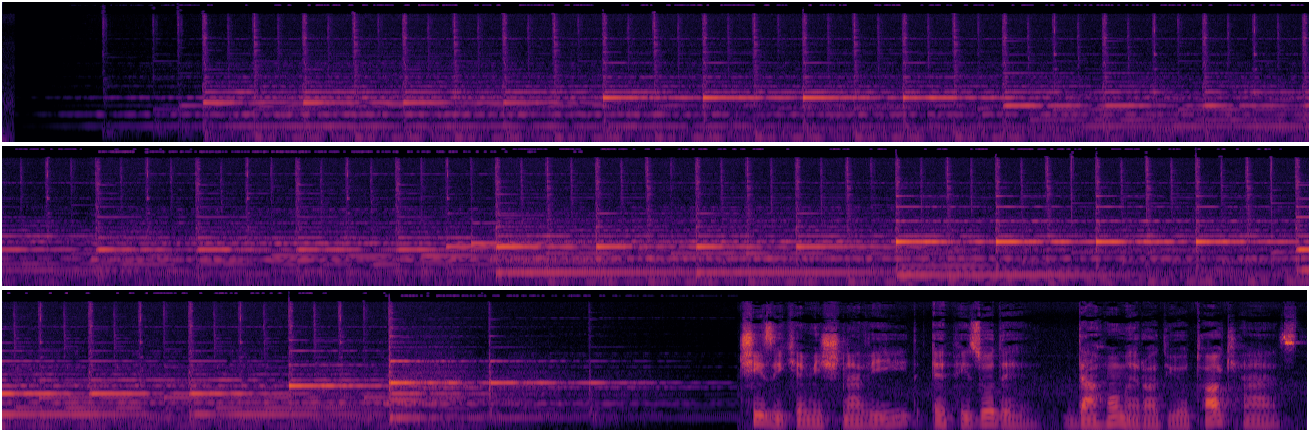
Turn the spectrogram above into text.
چیزی که میشنوید اپیزود دهم رادیو تاک هست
